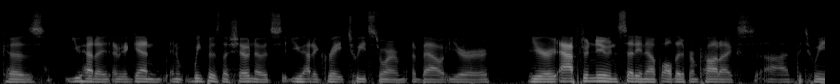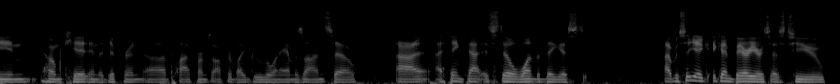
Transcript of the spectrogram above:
Because you had a I mean, again, and we put in the show notes. You had a great tweet storm about your your afternoon setting up all the different products uh, between HomeKit and the different uh, platforms offered by Google and Amazon. So uh, I think that is still one of the biggest I would say again barriers as to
